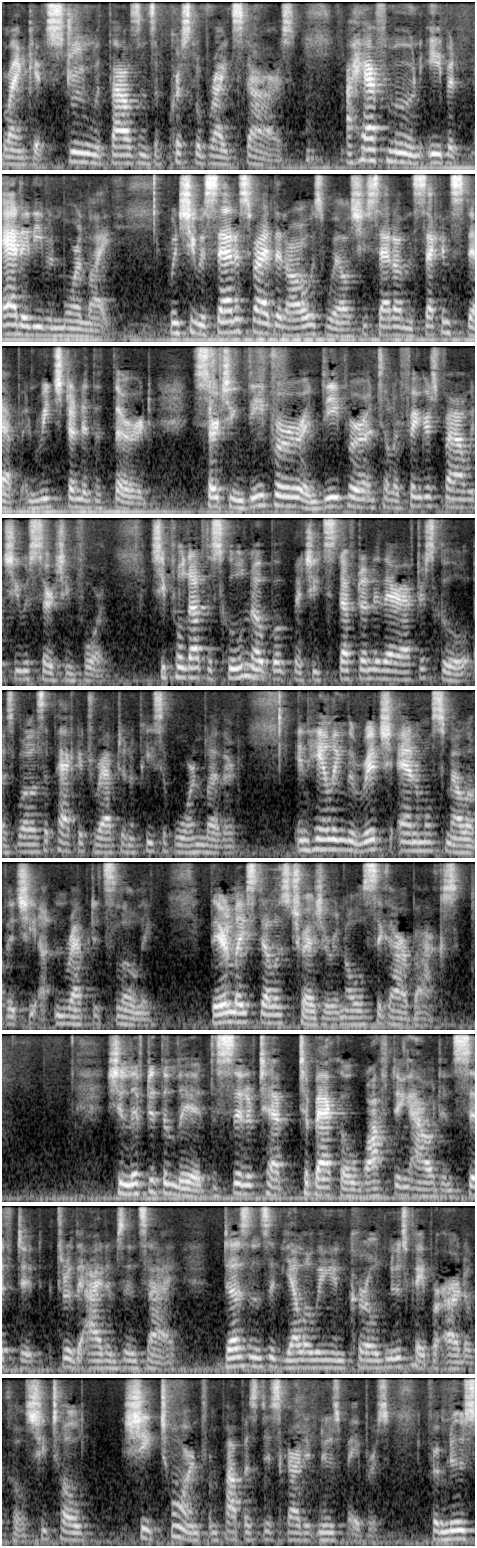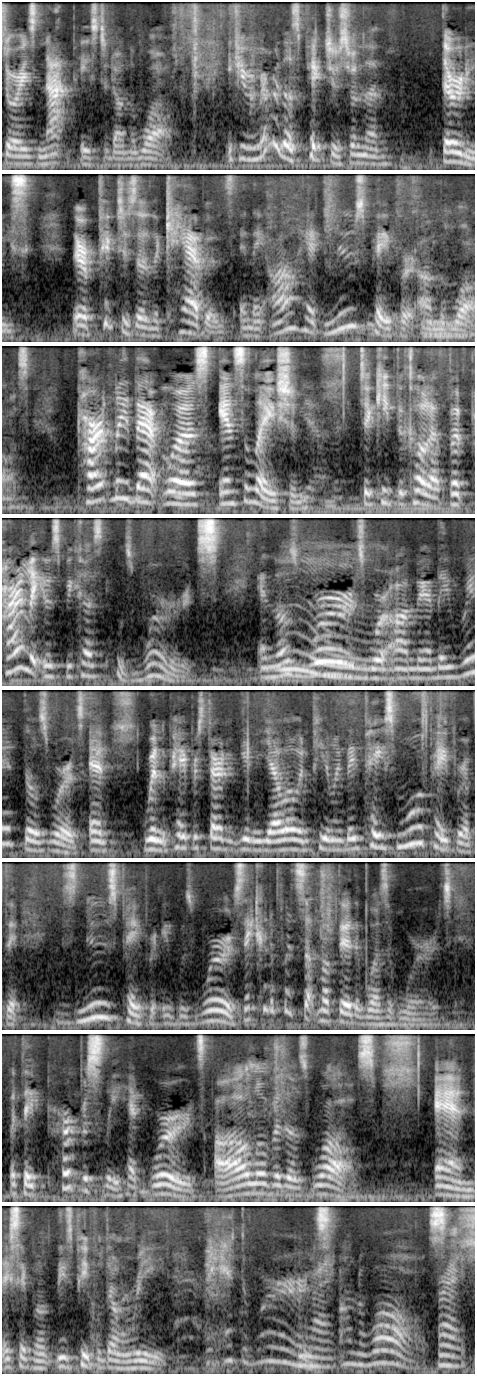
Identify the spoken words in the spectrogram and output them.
blanket strewn with thousands of crystal bright stars. A half moon even added even more light. When she was satisfied that all was well, she sat on the second step and reached under the third, searching deeper and deeper until her fingers found what she was searching for. She pulled out the school notebook that she'd stuffed under there after school, as well as a package wrapped in a piece of worn leather. Inhaling the rich animal smell of it, she unwrapped it slowly. There lay Stella's treasure, an old cigar box. She lifted the lid, the scent of tobacco wafting out and sifted through the items inside. Dozens of yellowing and curled newspaper articles she told she torn from Papa's discarded newspapers, from news stories not pasted on the wall. If you remember those pictures from the 30s, there are pictures of the cabins, and they all had newspaper on the walls. Partly that was insulation to keep the cold out, but partly it was because it was words. And those hmm. words were on there, and they read those words. And when the paper started getting yellow and peeling, they'd paste more paper up there. It was newspaper, it was words. They could have put something up there that wasn't words, but they purposely had words all over those walls. And they say, well, these people don't read. They had the words Right. on the walls. Right.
